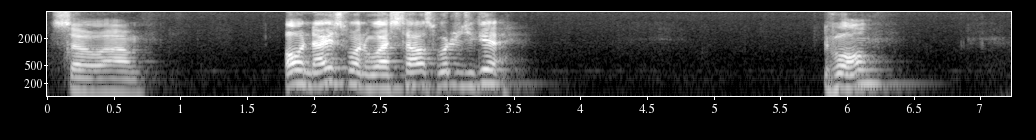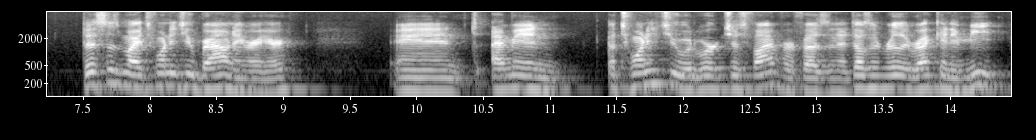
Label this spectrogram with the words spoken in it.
So, um, oh, nice one, Westhouse. What did you get? Well, this is my 22 Browning right here. And I mean, a 22 would work just fine for a pheasant. It doesn't really wreck any meat.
